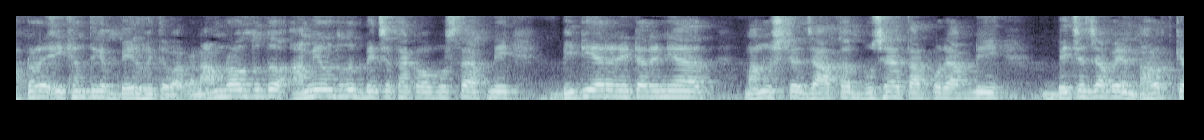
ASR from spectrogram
আপনারা এইখান থেকে বের হইতে পারবেন। আমরা অন্তত, আমি অন্তত বেঁচে থাকা অবস্থায় আপনি বিডিআরের এটারে নিয়ে মানুষকে যা তা বুঝায়, তারপরে আপনি বেঁচে যাবেন, ভারতকে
